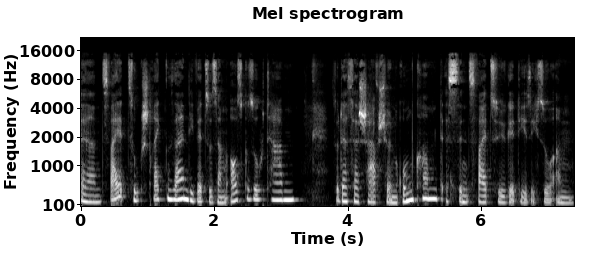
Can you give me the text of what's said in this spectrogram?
äh, zwei Zugstrecken sein, die wir zusammen ausgesucht haben, sodass das Schaf schön rumkommt. Es sind zwei Züge, die sich so am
